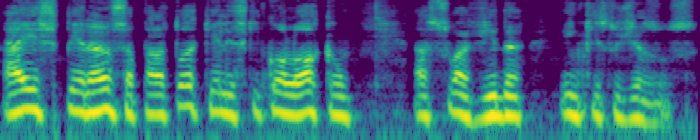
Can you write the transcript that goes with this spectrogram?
há esperança para todos aqueles que colocam a sua vida em Cristo Jesus.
